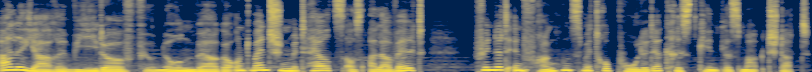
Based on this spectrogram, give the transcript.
Alle Jahre wieder für Nürnberger und Menschen mit Herz aus aller Welt findet in Frankens Metropole der Christkindlesmarkt statt.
